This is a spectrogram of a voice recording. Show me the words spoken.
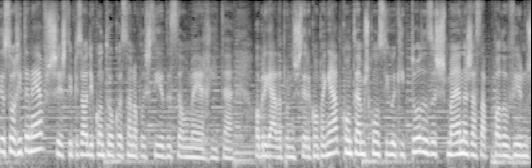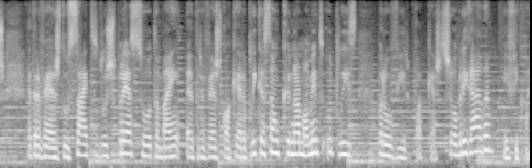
Eu sou a Rita Neves, este episódio contou com a sonoplastia de Salomé Rita. Obrigada por nos ter acompanhado, contamos consigo aqui todas as semanas, já sabe que pode ouvir-nos através do site do Expresso ou também através de qualquer aplicação que normalmente utilize para ouvir podcasts. Obrigada e fique bem.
